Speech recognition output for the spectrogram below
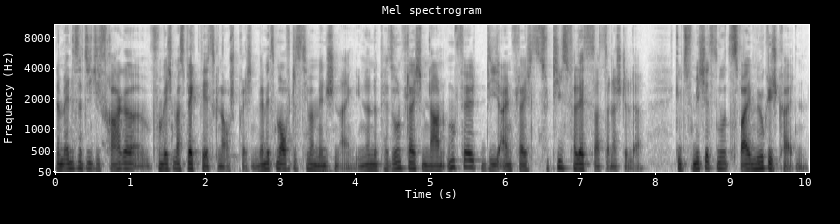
Am Ende ist natürlich die Frage, von welchem Aspekt wir jetzt genau sprechen. Wenn wir jetzt mal auf das Thema Menschen eingehen, ne? eine Person vielleicht im nahen Umfeld, die einen vielleicht zutiefst verletzt hat an der Stelle, gibt es für mich jetzt nur zwei Möglichkeiten.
